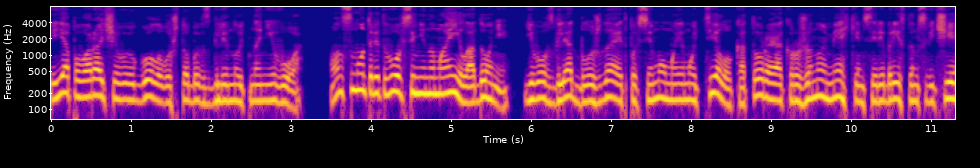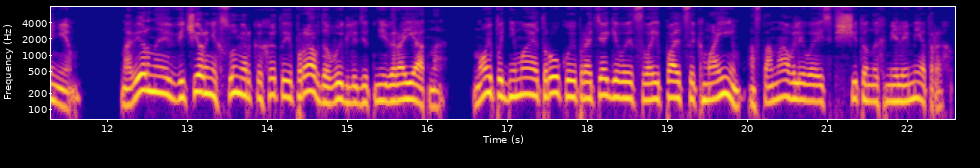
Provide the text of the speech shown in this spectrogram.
и я поворачиваю голову, чтобы взглянуть на него. Он смотрит вовсе не на мои ладони, его взгляд блуждает по всему моему телу, которое окружено мягким серебристым свечением. Наверное, в вечерних сумерках это и правда выглядит невероятно. Ной поднимает руку и протягивает свои пальцы к моим, останавливаясь в считанных миллиметрах.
